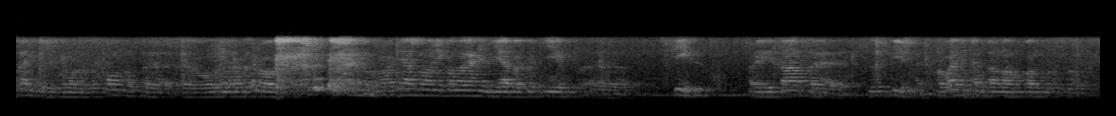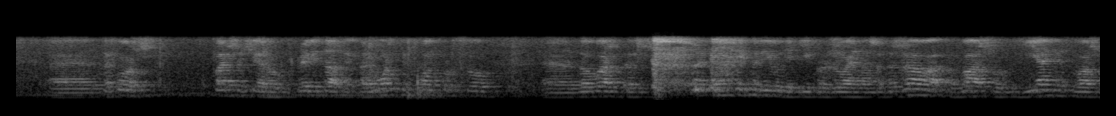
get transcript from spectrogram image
Коротенько тільки можу доповнити. Е, Володимир Петрович, доброго дня, шановні колеги. Я би хотів е, всіх привітати з успішним проведенням даного конкурсу. Е, Також в першу чергу привітати переможців конкурсу, зауважити, що цей період, який проживає наша держава, вашу діяльність, вашу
